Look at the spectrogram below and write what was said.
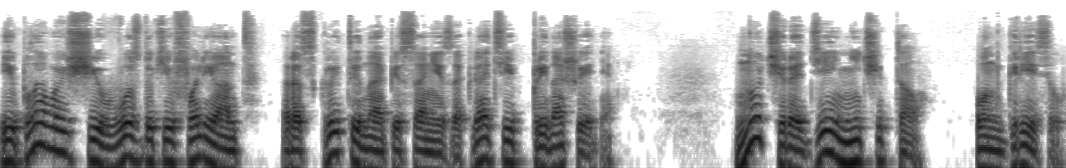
и плавающий в воздухе фолиант, раскрытый на описании заклятий приношения. Но чародей не читал он грезил.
